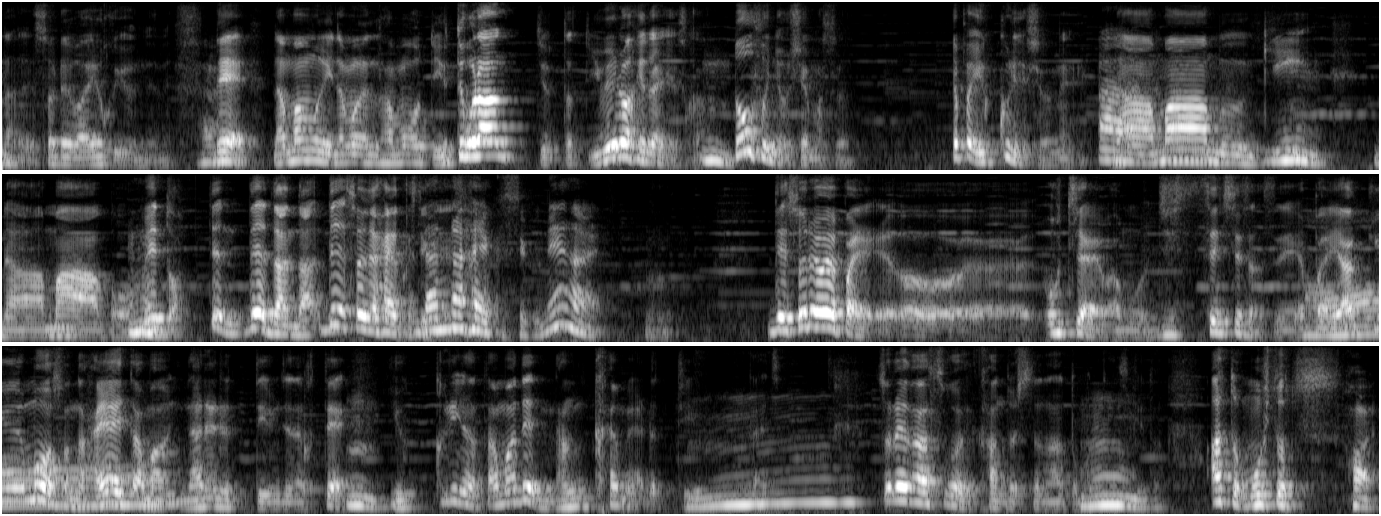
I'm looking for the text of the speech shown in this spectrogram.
まあそれはよく言うんだよね、はい。で生麦生米卵って言ってごらんって言ったって言えるわけないじゃないですか、うん。どういうふうに教えます？やっぱりゆっくりですよね。生う麦、ん。生米と、ででだんだんでそれで早くしていくだんだん早くしていくね。はい。うん。でそれはやっぱりう落合はもう実践してたんですね。やっぱり野球もそんな速い球になれるっていうんじゃなくて、うん。ゆっくりな球で何回もやるっていう。う大事。んそれがすごい感動したなと思ったんですけど、うん。あともう一つ。はい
